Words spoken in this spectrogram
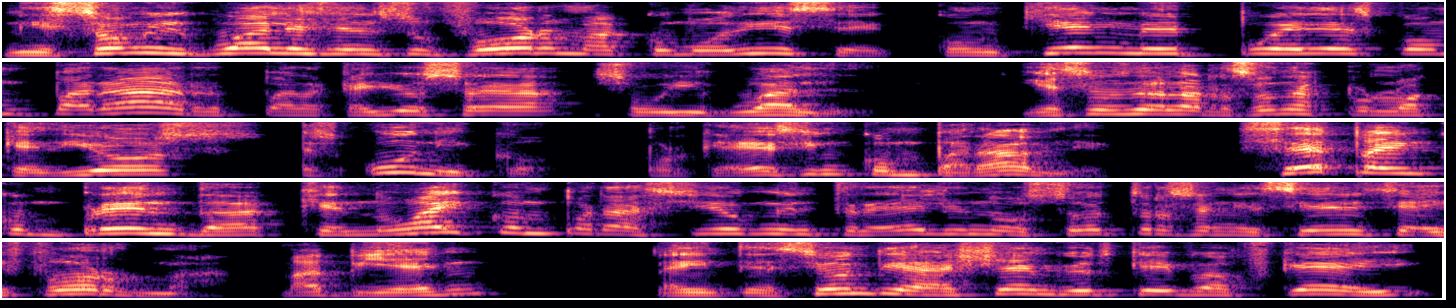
ni son iguales en su forma, como dice, ¿con quién me puedes comparar para que yo sea su igual? Y esa es una de las razones por las que Dios es único, porque es incomparable. Sepa y comprenda que no hay comparación entre Él y nosotros en esencia y forma. Más bien, la intención de Hashem Yud Kei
